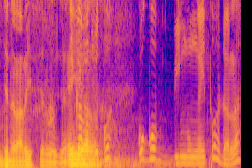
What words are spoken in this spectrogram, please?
Generalisir lu. Jan. Iya. Enggak maksud gue, gue gue bingungnya itu adalah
